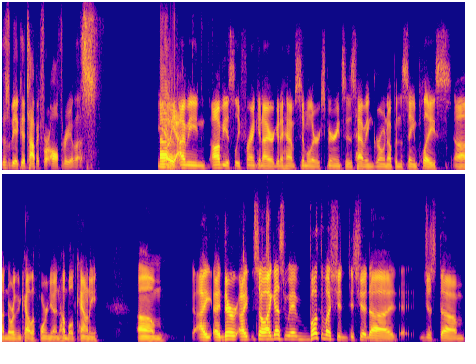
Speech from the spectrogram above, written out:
this would be a good topic for all three of us. Oh, yeah. I mean, obviously, Frank and I are going to have similar experiences having grown up in the same place, uh, Northern California in Humboldt County. Um, I, I there, I so I guess we, both of us should should uh, just um,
